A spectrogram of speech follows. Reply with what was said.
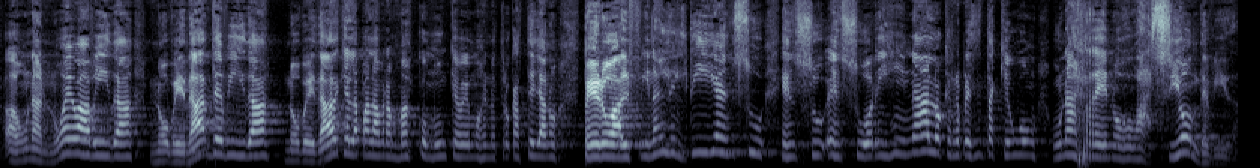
a una nueva vida, novedad de vida, novedad que es la palabra más común que vemos en nuestro castellano, pero al final del día en su, en su, en su original lo que representa es que hubo una renovación de vida.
